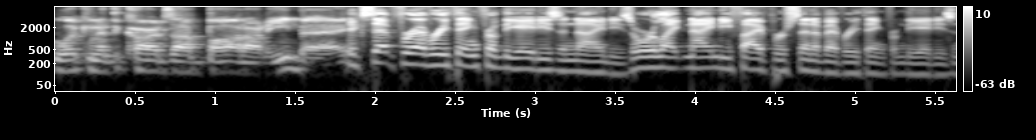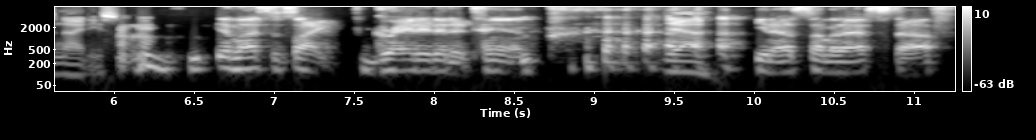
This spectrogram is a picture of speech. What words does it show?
looking at the cards I bought on eBay. Except for everything from the 80s and 90s, or like 95% of everything from the 80s and 90s. unless it's like graded at a 10 Yeah. you know some of that stuff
